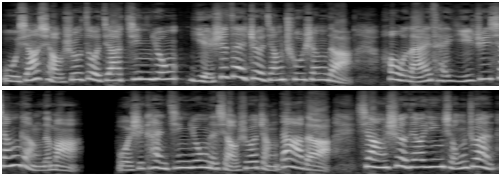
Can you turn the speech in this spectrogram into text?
武侠小说作家金庸也是在浙江出生的，后来才移居香港的嘛。我是看金庸的小说长大的，像《射雕英雄传》《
